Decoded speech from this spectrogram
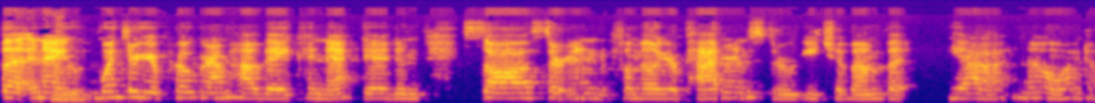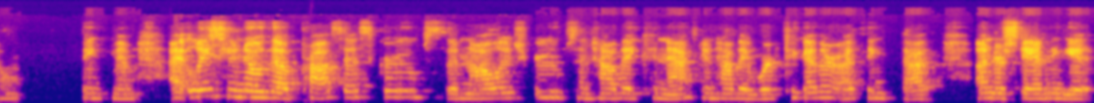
but and I mm-hmm. went through your program how they connected and saw certain familiar patterns through each of them. But yeah, no, I don't think ma'am. At least you know the process groups, the knowledge groups, and how they connect and how they work together. I think that understanding it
